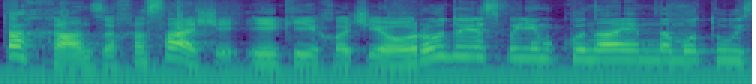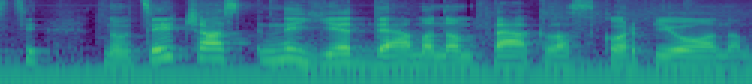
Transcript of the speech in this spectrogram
та Ханзо Хасаші, який хоч і орудує своїм кунаєм на мотузці, но в цей час не є демоном пекла Скорпіоном.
